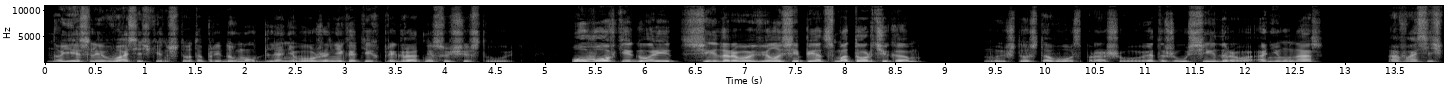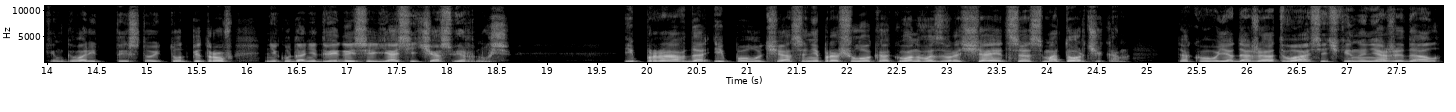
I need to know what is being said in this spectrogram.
Но если Васечкин что-то придумал, для него уже никаких преград не существует. У Вовки, говорит, Сидорова велосипед с моторчиком. Ну и что с того, спрашиваю, это же у Сидорова, а не у нас. А Васечкин говорит, ты стой тут, Петров, никуда не двигайся, я сейчас вернусь. И правда, и получаса не прошло, как он возвращается с моторчиком. Такого я даже от Васечкина не ожидал.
